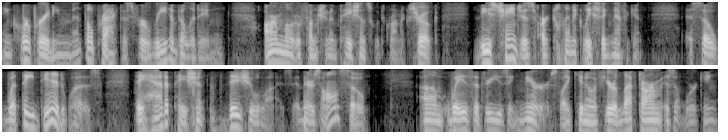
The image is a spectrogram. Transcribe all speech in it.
incorporating mental practice for rehabilitating arm motor function in patients with chronic stroke. These changes are clinically significant. So what they did was they had a patient visualize, and there's also um, ways that they're using mirrors. Like, you know, if your left arm isn't working,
